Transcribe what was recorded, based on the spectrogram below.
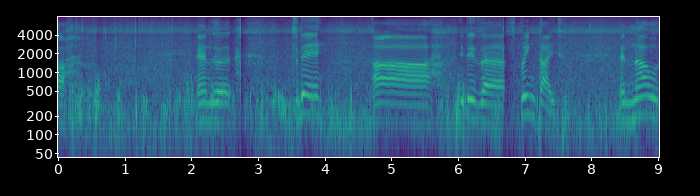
Wow. And uh, today uh, it is a spring tide and now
